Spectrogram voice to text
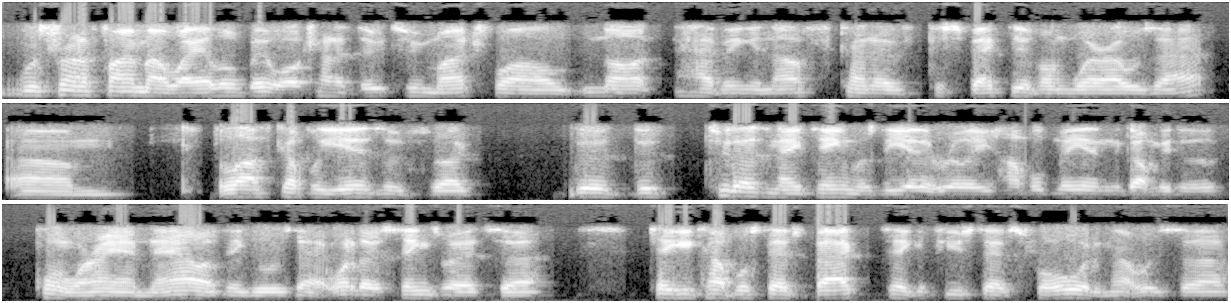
was trying to find my way a little bit while trying to do too much, while not having enough kind of perspective on where I was at. Um, the last couple of years of like the the 2018 was the year that really humbled me and got me to the point where I am now. I think it was that one of those things where it's uh, take a couple steps back, take a few steps forward, and that was uh,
